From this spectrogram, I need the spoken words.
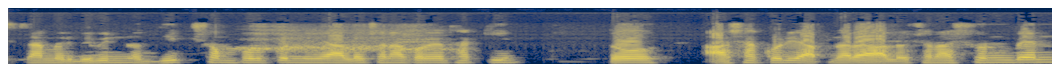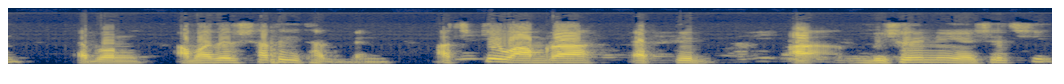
ইসলামের বিভিন্ন দিক সম্পর্ক নিয়ে আলোচনা করে থাকি। তো আশা করি আপনারা আলোচনা শুনবেন এবং আমাদের সাথেই থাকবেন। আজকেও আমরা একটি বিষয় নিয়ে এসেছি,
